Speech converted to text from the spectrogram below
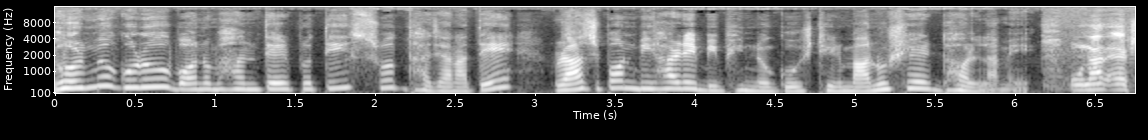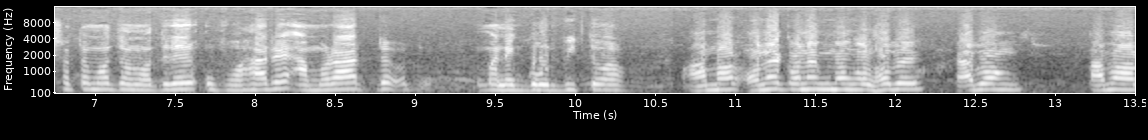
ধর্মীয় গুরু বনভান্তের প্রতি শ্রদ্ধা জানাতে রাজবন বিহারে বিভিন্ন গোষ্ঠীর মানুষের ঢল নামে। ওনার একশতম জন্মদিনের উপহারে আমরা মানে গর্বিত। আমার অনেক অনেক মঙ্গল হবে এবং আমার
